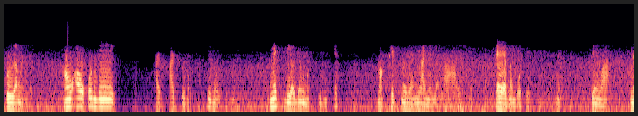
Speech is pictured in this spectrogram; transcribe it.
เปลืองเลยเอาเอาคนดีคล้ายๆคือที่หนู เม็ดเดียวนึงมากินเพชรมักเพชรเนื้อง่ายในหลายๆแต่มันบดเนี่เพียงว่าเน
